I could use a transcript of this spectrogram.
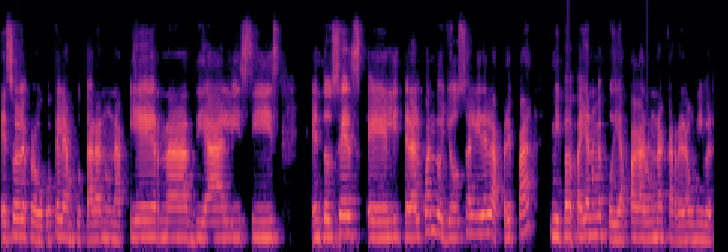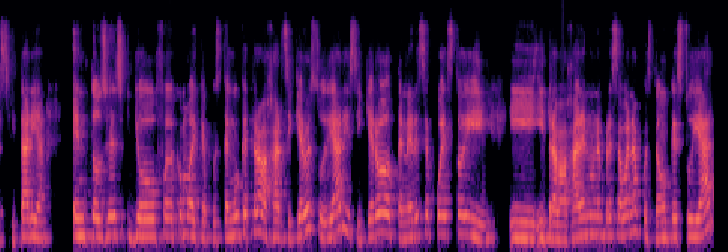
eso le provocó que le amputaran una pierna, diálisis. Entonces, eh, literal, cuando yo salí de la prepa, mi papá ya no me podía pagar una carrera universitaria. Entonces yo fue como de que pues tengo que trabajar, si quiero estudiar y si quiero tener ese puesto y, trabajar en una empresa buena, pues tengo que estudiar.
